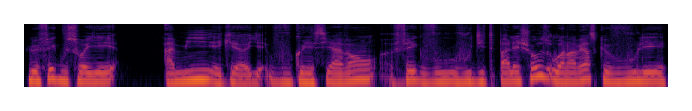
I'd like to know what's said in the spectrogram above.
le fait que vous soyez amis et que vous vous connaissiez avant fait que vous vous dites pas les choses ou à l'inverse que vous voulez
